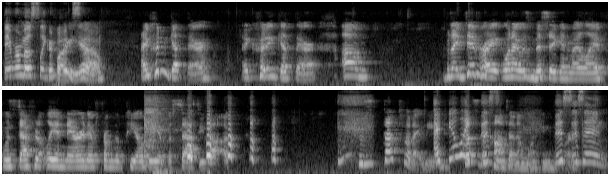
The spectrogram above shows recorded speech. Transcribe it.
They were mostly Good for quotes, you. though. I couldn't get there. I couldn't get there. Um, but I did write what I was missing in my life was definitely a narrative from the POV of a sassy dog. That's what I need. I feel like That's this- the content I'm looking This for. This isn't.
